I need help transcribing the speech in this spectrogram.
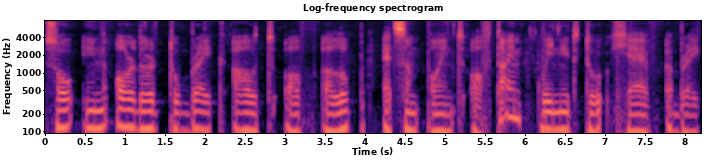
So in order to break out of a loop at some point of time, we need to have a break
